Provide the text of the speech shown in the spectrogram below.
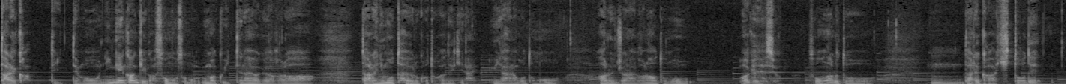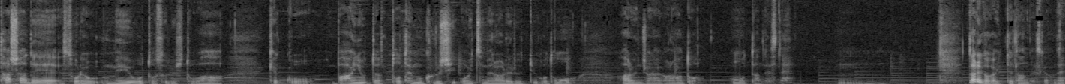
誰かって言っても人間関係がそもそもうまくいってないわけだから誰にも頼ることができないみたいなこともあるんじゃないかなと思うわけですよ。そうなると、うん、誰か人で他者でそれを埋めようとする人は結構場合によってはとても苦しい追い詰められるっていうこともあるんじゃないかなと思ったんですね。うん誰かが言ってたんですけどね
